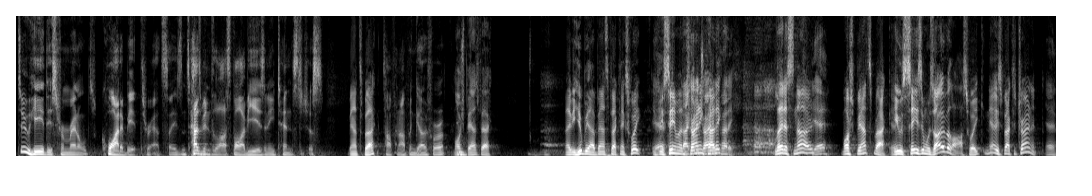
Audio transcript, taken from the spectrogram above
do hear this from Reynolds quite a bit throughout seasons. Has been for the last five years, and he tends to just Bounce back. toughen up and go for it. Mosh bounce back. Maybe he'll be able to bounce back next week. If you see him on the Back training, training paddock, let us know. Yeah. Mosh bounce back. He was season was over last week. Now he's back to training. Yeah.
